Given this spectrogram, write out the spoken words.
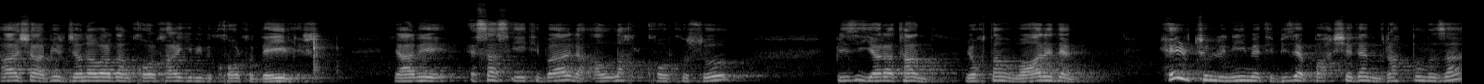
haşa bir canavardan korkar gibi bir korku değildir. Yani esas itibariyle Allah korkusu bizi yaratan, yoktan var eden, her türlü nimeti bize bahşeden Rabbimize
